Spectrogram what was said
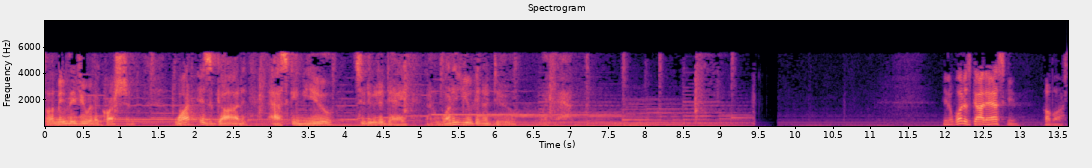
So let me leave you with a question. What is God asking you to do today and what are you going to do with that? You know, what is God asking of us?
